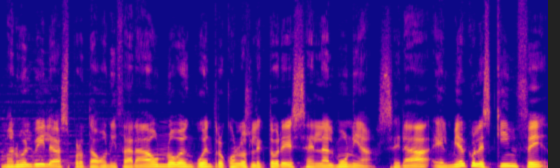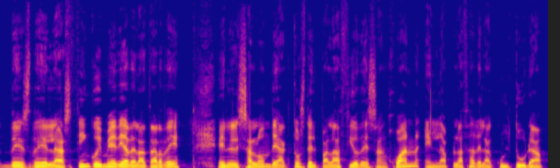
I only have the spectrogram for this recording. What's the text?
Manuel Vilas protagonizará un nuevo encuentro con los lectores en la Almunia. Será el miércoles 15 desde las 5 y media de la tarde en el Salón de Actos del Palacio de San Juan en la Plaza de la Cultura.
